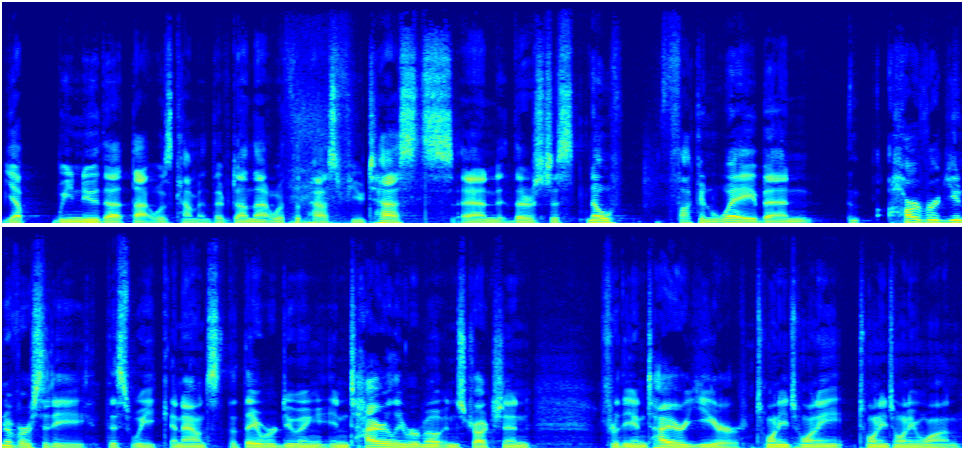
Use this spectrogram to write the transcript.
Yep, we knew that that was coming. They've done that with the past few tests, and there's just no fucking way, Ben. Harvard University this week announced that they were doing entirely remote instruction for the entire year 2020 2021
